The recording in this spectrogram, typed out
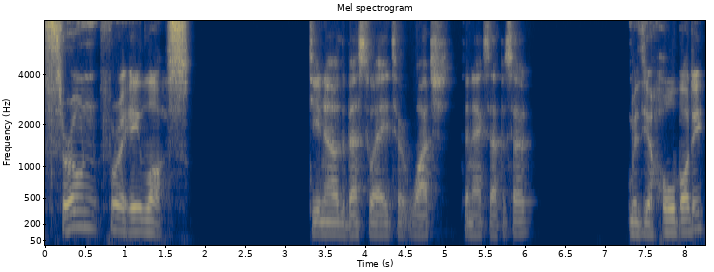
Thrown for a Loss. Do you know the best way to watch the next episode With your whole body?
